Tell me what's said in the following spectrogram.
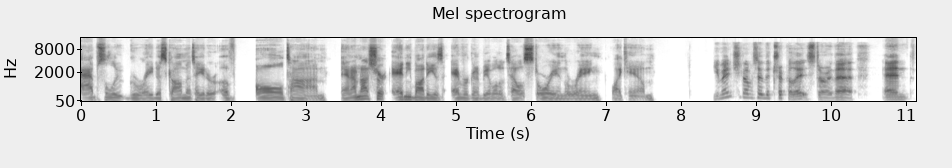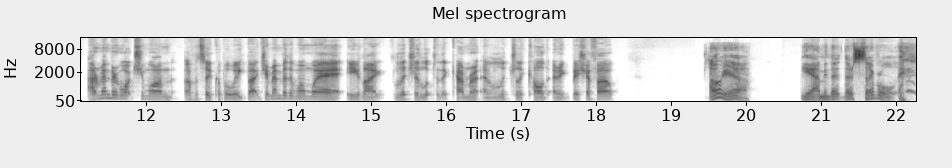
absolute greatest commentator of all time. And I'm not sure anybody is ever going to be able to tell a story in the ring like him. You mentioned obviously the Triple H story there, and I remember watching one obviously a couple of weeks back. Do you remember the one where he like literally looked at the camera and literally called Eric Bischoff out? Oh, yeah. Yeah. I mean, there, there's several.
